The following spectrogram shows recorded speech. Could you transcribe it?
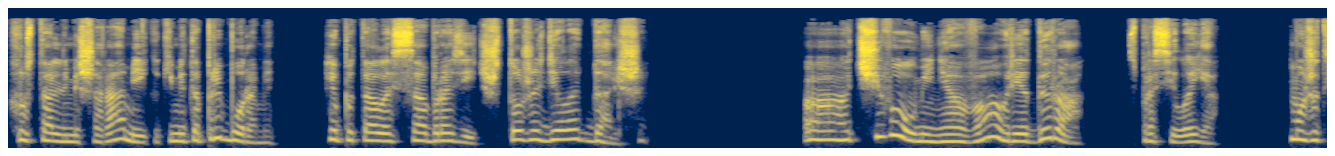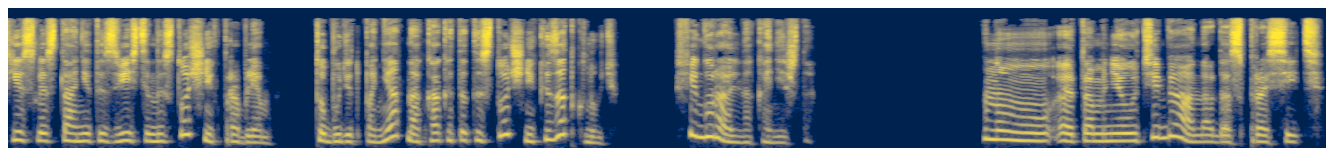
хрустальными шарами и какими-то приборами, и пыталась сообразить, что же делать дальше. «А чего у меня в ауре дыра?» – спросила я. «Может, если станет известен источник проблем, то будет понятно, как этот источник и заткнуть. Фигурально, конечно. «Ну, это мне у тебя надо спросить».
